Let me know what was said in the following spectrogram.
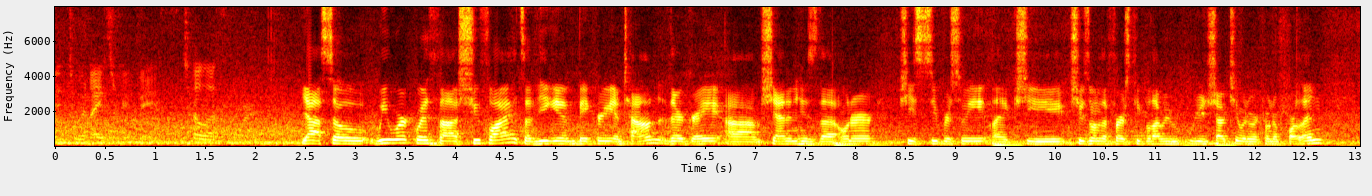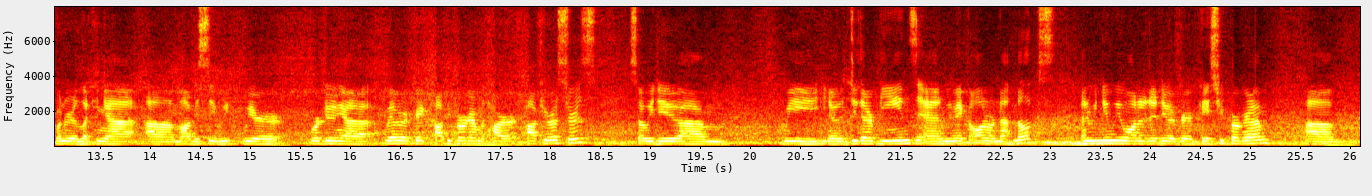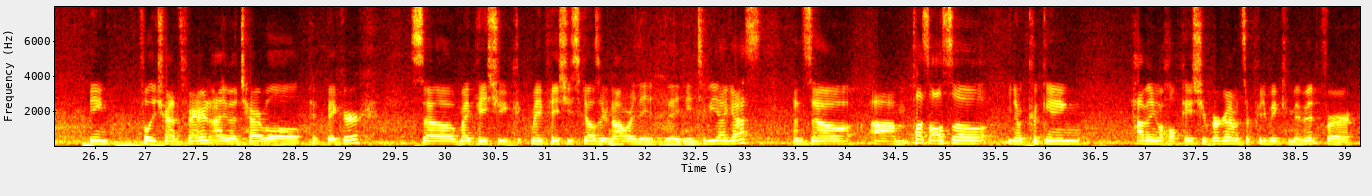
Yeah, so we work with uh, Shoofly. It's a vegan bakery in town. They're great. Um, Shannon, who's the owner, she's super sweet. Like she, she was one of the first people that we reached out to when we were coming to Portland. When we were looking at, um, obviously, we, we're we're doing a we have a great coffee program with Heart Coffee Roasters. So we do um, we you know do their beans and we make all our nut milks. And we knew we wanted to do a great pastry program. Um, being fully transparent, I'm a terrible baker. So my pastry my pastry skills are not where they, they need to be, I guess. And so um, plus also you know cooking, having a whole pastry program, it's a pretty big commitment for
